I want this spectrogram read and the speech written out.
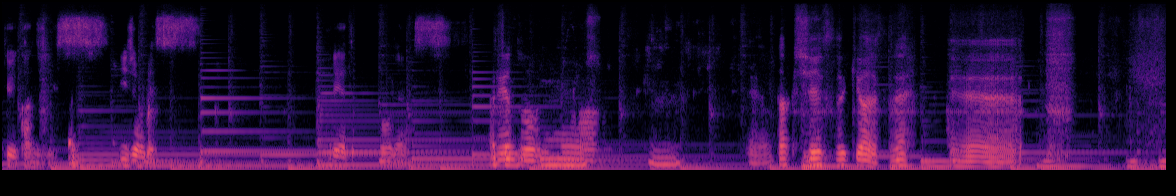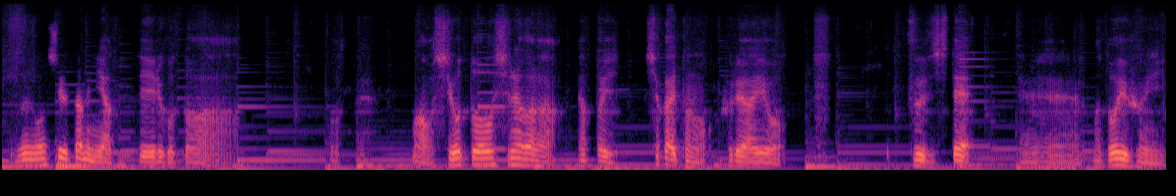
という感じです。以上です。ありがとうございます。ありがとうございます。うんえー、私、鈴木はですね、えー、自分を知るためにやっていることは、そうですね、まあ、仕事をしながら、やっぱり社会との触れ合いを通じて、えーまあ、どういうふうに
